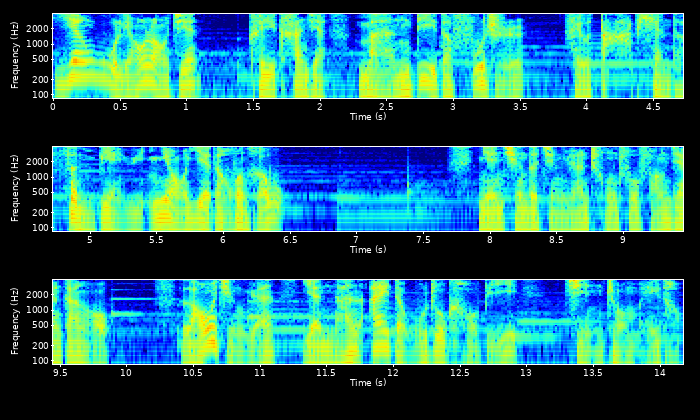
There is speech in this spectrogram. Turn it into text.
烟雾缭绕间，可以看见满地的符纸，还有大片的粪便与尿液的混合物。年轻的警员冲出房间干呕，老警员也难挨的捂住口鼻。紧皱眉头，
